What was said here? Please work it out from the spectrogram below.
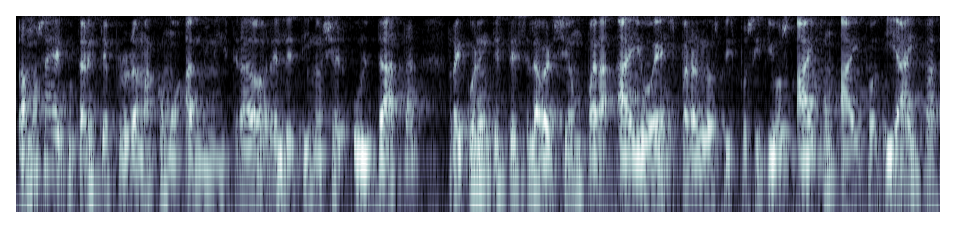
vamos a ejecutar este programa como administrador, el de TinoShare Data. Recuerden que esta es la versión para iOS, para los dispositivos iPhone, iPod y iPad.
